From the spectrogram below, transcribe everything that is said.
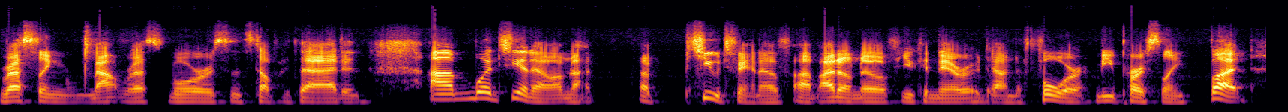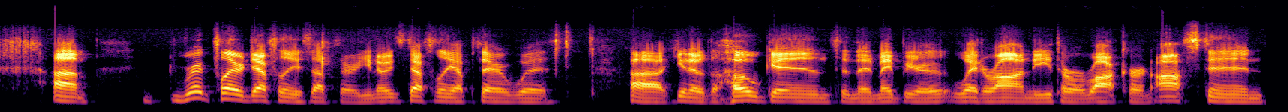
wrestling Mount Rushmores and stuff like that, and um, which you know I'm not a huge fan of. Um, I don't know if you can narrow it down to four, me personally, but um, Ric Flair definitely is up there. You know, he's definitely up there with uh, you know, the Hogans, and then maybe later on either a Rock or an Austin.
